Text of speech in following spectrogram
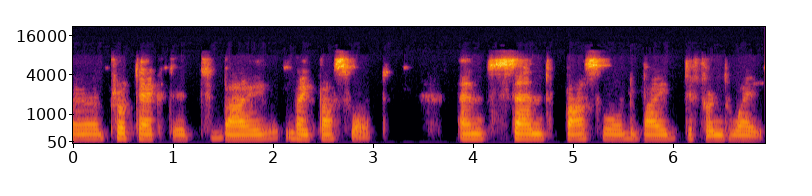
uh, protect it by by password and send password by different way.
